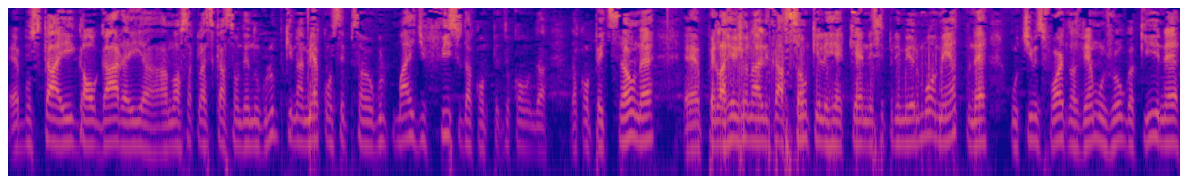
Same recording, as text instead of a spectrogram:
é buscar aí, galgar aí a, a nossa classificação dentro do grupo, que na minha concepção é o grupo mais difícil da, da, da competição, né? É, pela regionalização que ele requer nesse primeiro momento, né? Com times fortes, nós vemos um jogo aqui, né?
